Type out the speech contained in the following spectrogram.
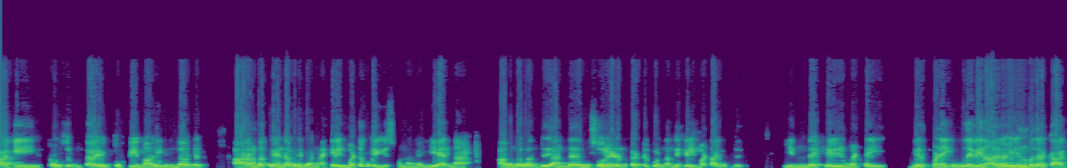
காக்கி ட்ரௌசரும் தலையில் தொப்பியுமாக இருந்தவர்கள். ஆரம்பத்துல என்ன பண்ணிருக்காங்கன்னா ஹெல்மெட்டை கூட யூஸ் பண்ணாங்க. ஏன்னா அவங்க வந்து அந்த முசோலிடம் கற்றுக்கொண்டு அந்த ஹெல்மெட்டாக இருந்தது. இந்த ஹெல்மெட்டை விற்பனைக்கு உதவினார்கள் என்பதற்காக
